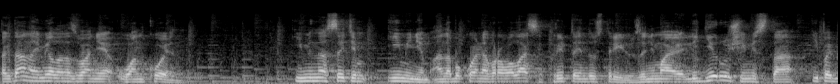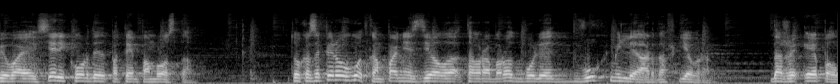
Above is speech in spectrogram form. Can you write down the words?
Тогда она имела название OneCoin. Именно с этим именем она буквально ворвалась в криптоиндустрию, занимая лидирующие места и побивая все рекорды по темпам роста. Только за первый год компания сделала товарооборот более 2 миллиардов евро. Даже Apple,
